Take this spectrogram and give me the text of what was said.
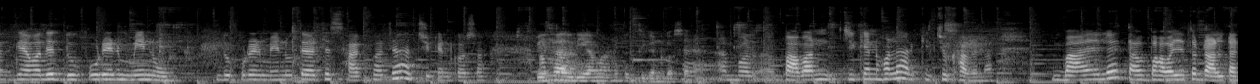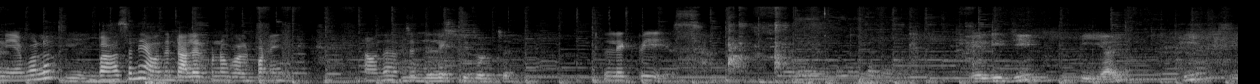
আজকে আমাদের দুপুরের মেনু দুপুরের মেনুতে আছে শাক ভাজা আর চিকেন কষা। স্পেশাল দিয়ে আমার হাতে চিকেন কষা। হ্যাঁ, বল বাবান চিকেন হলে আর কিছু খাবে না। বা এলে তাও বাবা যেত ডালটা নিয়ে বলো। বা আসেনি আমাদের ডালের কোনো গল্প নেই। আমাদের হচ্ছে লেগ পিস উঠছে leg piece L E G P I P C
